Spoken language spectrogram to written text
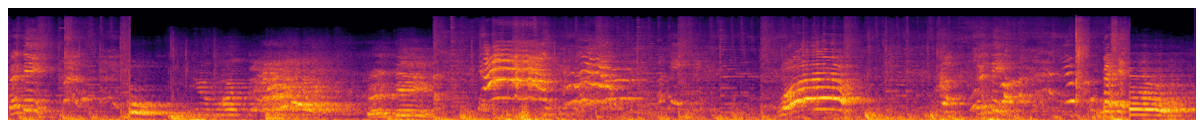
Bendy. Whoa! Bendy. Smash it. Whoa!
